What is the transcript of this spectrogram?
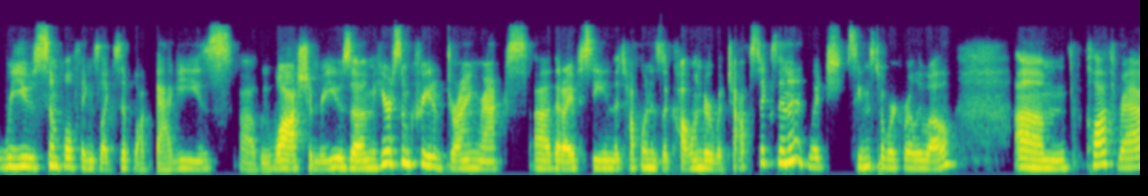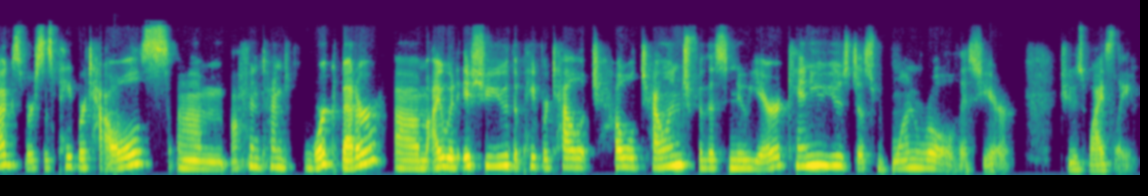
reuse simple things like Ziploc baggies. Uh, we wash and reuse them. Here's some creative drying racks uh, that I've seen. The top one is a colander with chopsticks in it, which seems to work really well. Um, cloth rags versus paper towels um, oftentimes work better. Um, I would issue you the paper towel, towel challenge for this new year. Can you use just one roll this year? Choose wisely.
